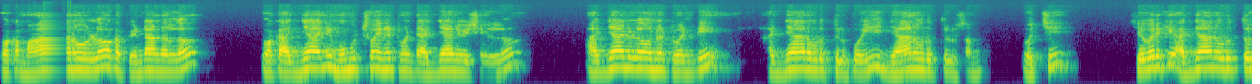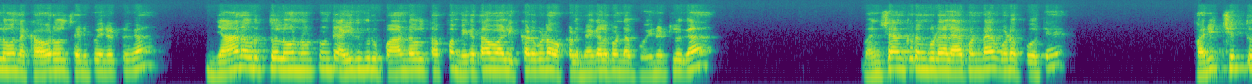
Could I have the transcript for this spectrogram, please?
ఒక మానవుల్లో ఒక పిండాండంలో ఒక అజ్ఞాని ముముక్షమైనటువంటి అజ్ఞాని విషయంలో అజ్ఞానిలో ఉన్నటువంటి అజ్ఞాన వృత్తులు పోయి జ్ఞాన వృత్తులు సం వచ్చి చివరికి అజ్ఞాన వృత్తుల్లో ఉన్న కౌరవులు చనిపోయినట్టుగా జ్ఞాన వృత్తుల్లో ఉన్నటువంటి ఐదుగురు పాండవులు తప్ప మిగతా వాళ్ళు ఇక్కడ కూడా ఒక్కళ్ళు మిగలకుండా పోయినట్లుగా వంశాంకురం కూడా లేకుండా కూడా పోతే పరిచిత్తు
